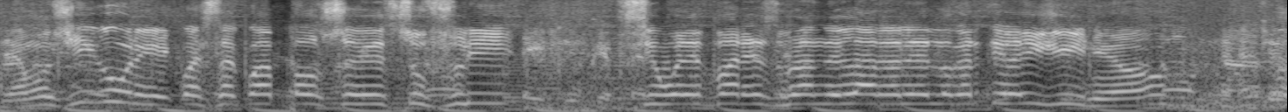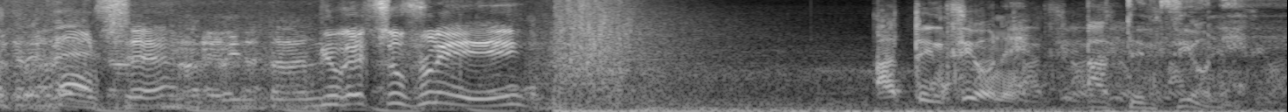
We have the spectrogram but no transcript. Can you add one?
Siamo sicuri che questa qua al posto del soufflì si vuole fare sbrandellare l'anello cartilagineo? Forse? Più che il soufflì? Attenzione, attenzione.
